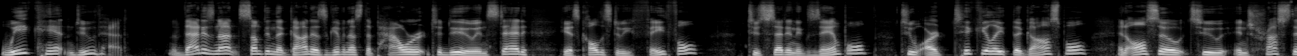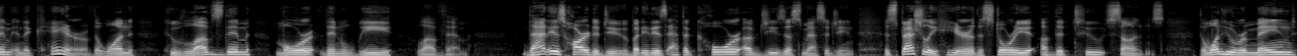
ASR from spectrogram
we can't do that. That is not something that God has given us the power to do. Instead, He has called us to be faithful, to set an example, to articulate the gospel, and also to entrust them in the care of the one who loves them more than we love them. That is hard to do, but it is at the core of Jesus' messaging, especially here, the story of the two sons. The one who remained,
